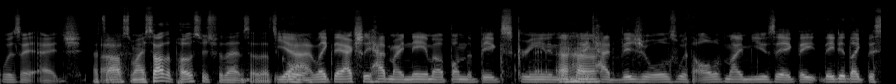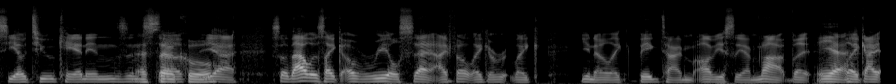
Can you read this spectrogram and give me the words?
was at Edge. That's Uh, awesome. I saw the posters for that, and so that's cool. yeah, cool. like they actually had my name up on the big screen and then Uh-huh. like had visuals with all of my music. They they did like the CO2 cannons and That's so stuff. cool. Yeah. So that was like a real set. I felt like a like you know, like big time. Obviously, I'm not, but Yeah. like I,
